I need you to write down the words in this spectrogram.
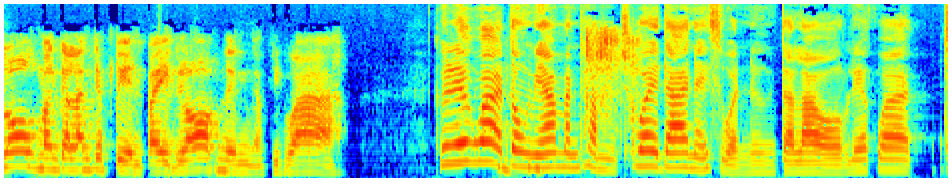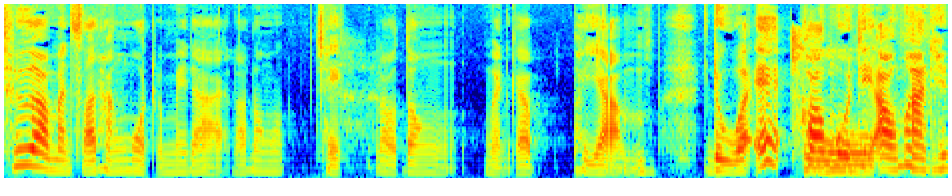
โลกมันกำลังจะเปลี่ยนไปอีกรอบหนึ่งอะพี่ว่า คือเรียกว่าตรงนี้มันทำช่วยได้ในส่วนหนึ่งแต่เราเรียกว่าเชื่อมันซะทั้งหมดก็ไม่ได้ เราต้องเช็คเราต้องเหมือนกับพยายามดูว่าเอ๊ะ ข้อมูลที่เอามาที่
